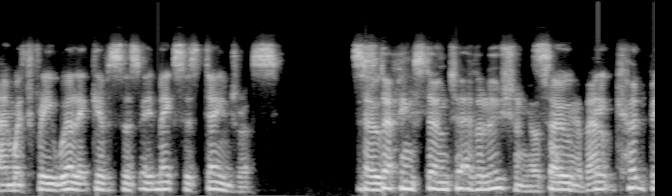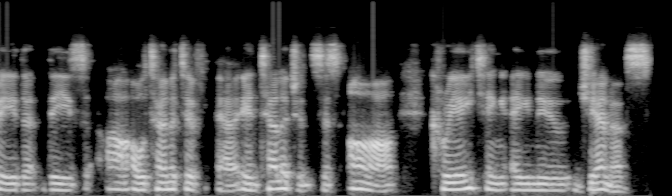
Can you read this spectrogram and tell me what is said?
And with free will, it gives us, it makes us dangerous. So, stepping stone to evolution. You're so talking about. it could be that these are alternative uh, intelligences are creating a new genus.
